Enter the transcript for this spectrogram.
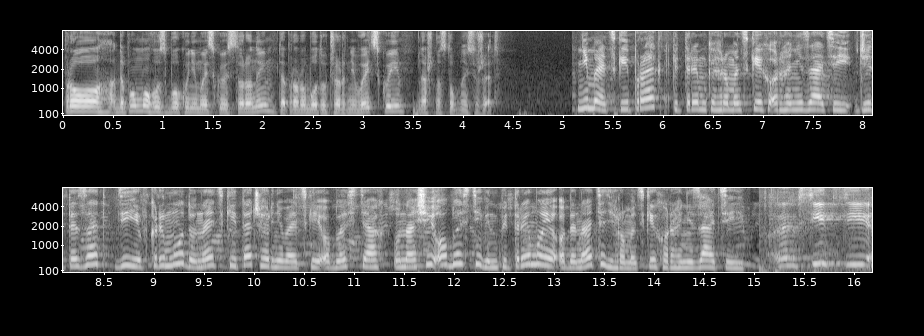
Про допомогу з боку німецької сторони та про роботу Чернівецької наш наступний сюжет. Німецький проект підтримки громадських організацій GTZ діє в Криму, Донецькій та Чернівецькій областях. У нашій області він підтримує 11 громадських організацій. Е, Всі ці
